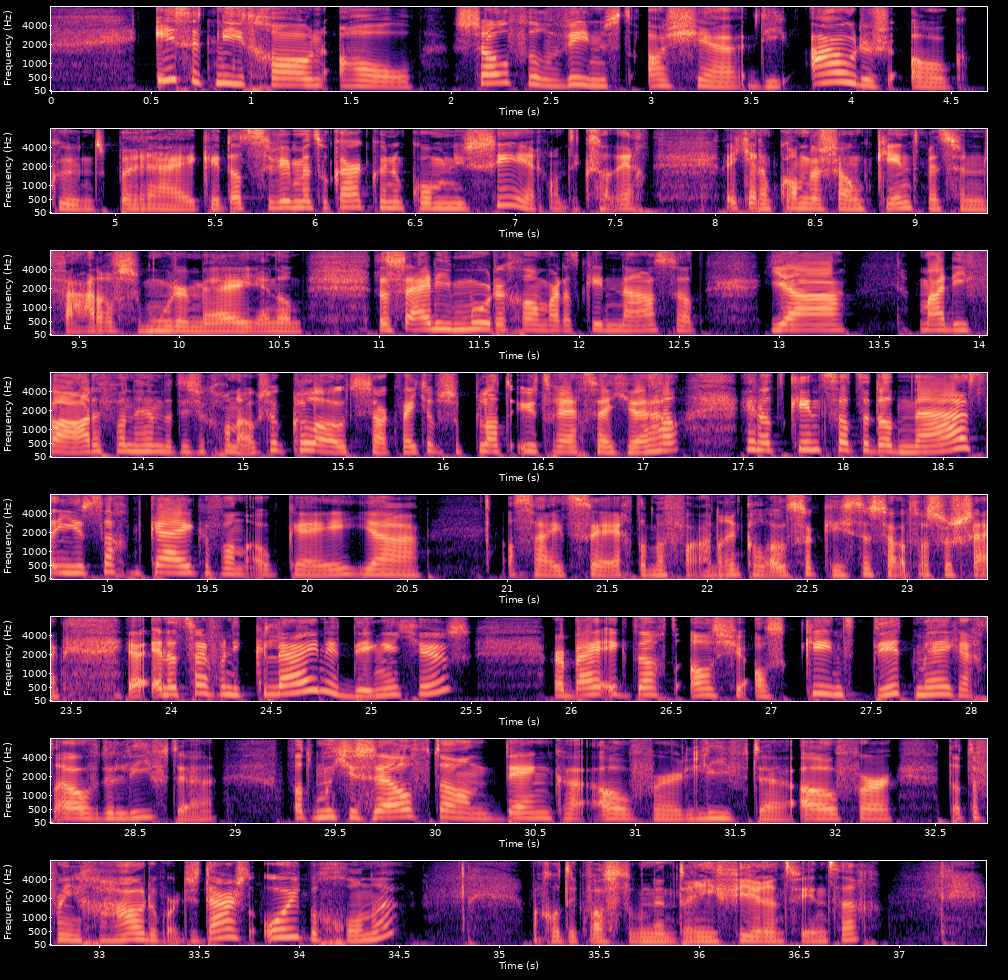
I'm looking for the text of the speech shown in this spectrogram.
is het niet gewoon al zoveel winst als je die ouders ook kunt bereiken? Dat ze weer met elkaar kunnen communiceren. Want ik zat echt, weet je, dan kwam er zo'n kind met zijn vader of zijn moeder mee. En dan, dan zei die moeder gewoon waar dat kind naast zat. Ja, maar die vader van hem, dat is gewoon ook zo'n klootzak. Weet je, op zijn plat Utrecht, weet je wel. En dat kind zat er dan naast. En je zag hem kijken van, oké, ja als hij het zegt dat mijn vader een klootzak is, dan zou het wel zo zijn. Ja, en dat zijn van die kleine dingetjes waarbij ik dacht, als je als kind dit meekrijgt over de liefde, wat moet je zelf dan denken over liefde, over dat er van je gehouden wordt. Dus daar is het ooit begonnen. Maar goed, ik was toen een 3, 24.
